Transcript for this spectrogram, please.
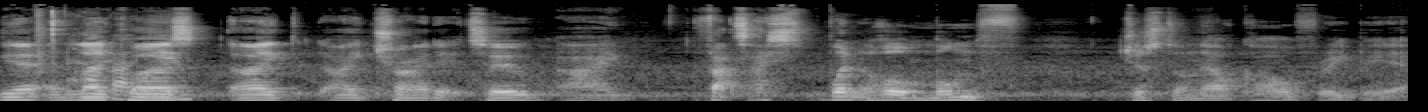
yeah, and How likewise, I I tried it too. I in fact I went a whole month just on alcohol free beer.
